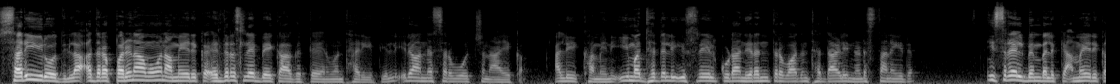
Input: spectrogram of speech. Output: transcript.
ಸರಿ ಇರೋದಿಲ್ಲ ಅದರ ಪರಿಣಾಮವನ್ನು ಅಮೇರಿಕ ಎದುರಿಸಲೇಬೇಕಾಗುತ್ತೆ ಎನ್ನುವಂಥ ರೀತಿಯಲ್ಲಿ ಇರಾನ್ನ ಸರ್ವೋಚ್ಚ ನಾಯಕ ಅಲಿ ಖಮೇನಿ ಈ ಮಧ್ಯದಲ್ಲಿ ಇಸ್ರೇಲ್ ಕೂಡ ನಿರಂತರವಾದಂಥ ದಾಳಿ ನಡೆಸ್ತಾನೇ ಇದೆ. ಇಸ್ರೇಲ್ ಬೆಂಬಲಕ್ಕೆ ಅಮೇರಿಕ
